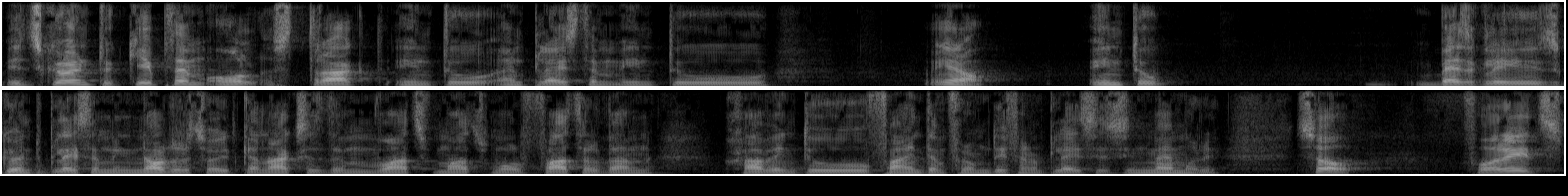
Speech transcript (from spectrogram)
it's going to keep them all struct into and place them into, you know, into basically it's going to place them in order so it can access them much, much more faster than having to find them from different places in memory. So for each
